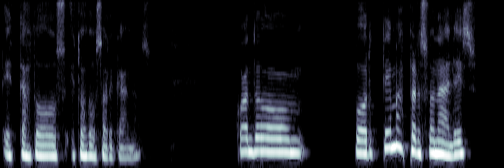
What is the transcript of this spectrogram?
estas dos, estos dos arcanos. Cuando por temas personales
